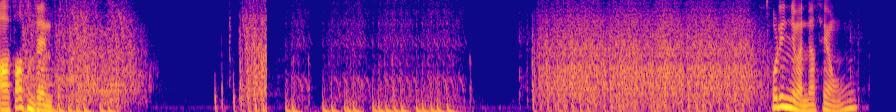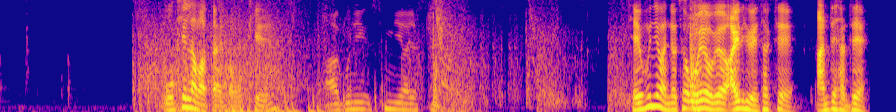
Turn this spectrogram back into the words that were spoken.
아 쐈으면 되는데. 토리님 안녕하세요. 5킬 남았다 일단 5킬. 아군이 승리하였습니다. 재훈님 안녕하세요. 어, 왜요 왜요 아이디 왜 삭제? 안돼 안돼.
